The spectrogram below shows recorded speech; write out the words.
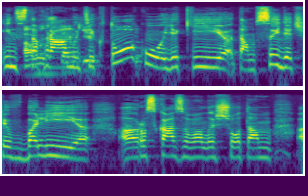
А інстаграму, такі- Тіктоку, які там сидячи в балі, а, розказували, що там е,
